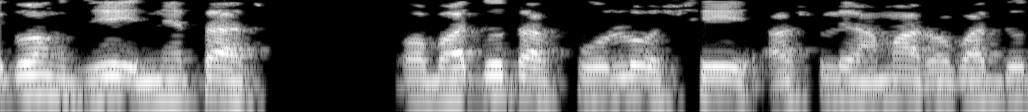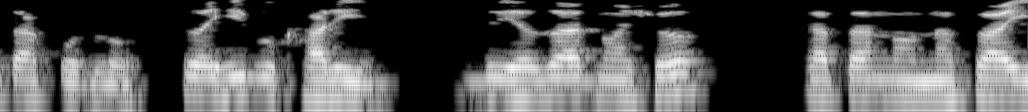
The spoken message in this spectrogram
এবং যে নেতার অবাধ্যতা করল সে আসলে আমার অবাধ্যতা করল। সহি বুখারি দুই হাজার নয়শো সাতান্ন নাসাই।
